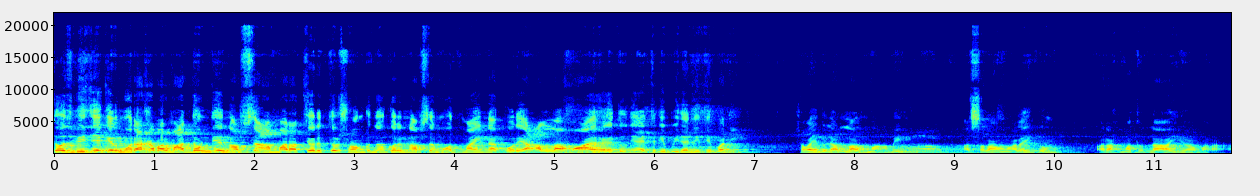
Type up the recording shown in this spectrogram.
তসবি জেকের মোরাকাবার মাধ্যম দিয়ে নফসে আমরা চরিত্র সংশোধন করে নফসে মোতমাইনা করে আল্লাহময় হয়ে দুনিয়া থেকে বিদায় নিতে পারি। সবাই বলে আল্লাহ আমিন। আসসালামু আলাইকুম রহমতুল্লাহ বারাকাত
